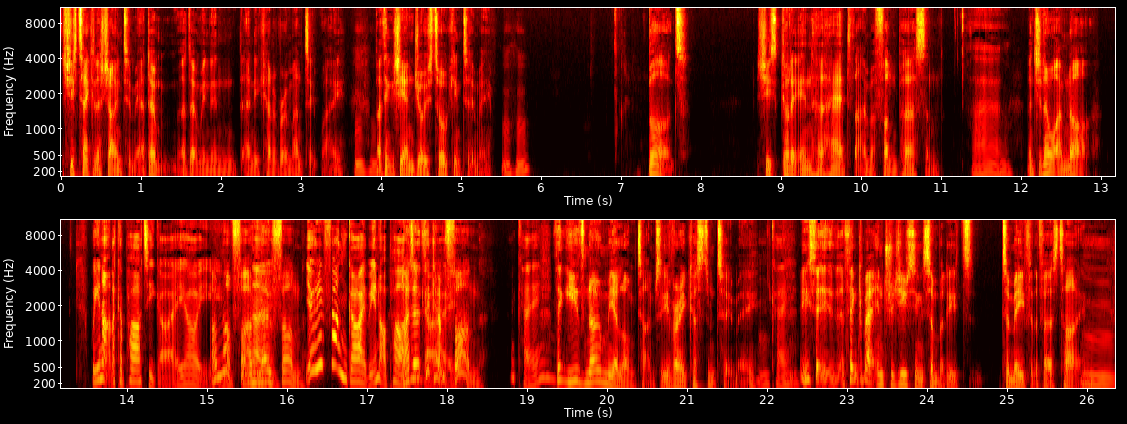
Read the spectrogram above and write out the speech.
she's taken a shine to me. I don't, I don't mean in any kind of romantic way, but I think she enjoys talking to me. Mm-hmm. But she's got it in her head that I'm a fun person, oh. and do you know what? I'm not. Well, you're not like a party guy, are you? I'm not fun. I'm no fun. You're a fun guy, but you're not a party I don't think I'm fun. Okay. I think you've known me a long time, so you're very accustomed to me. Okay. You th- think about introducing somebody t- to me for the first time. Hmm.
